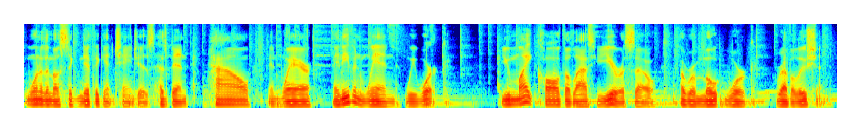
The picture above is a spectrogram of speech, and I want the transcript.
one of the most significant changes has been how and where and even when we work. You might call the last year or so a remote work revolution,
